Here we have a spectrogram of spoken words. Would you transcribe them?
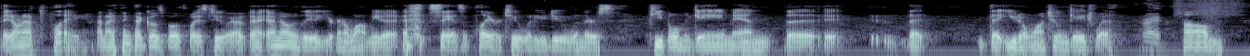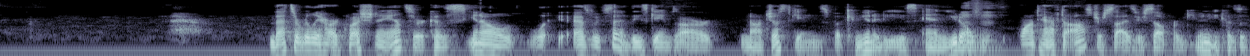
they don't have to play. And I think that goes both ways too. I, I know you're going to want me to say as a player too. What do you do when there's people in the game and the that that you don't want to engage with? Right. Um, that's a really hard question to answer because you know as we've said these games are not just games but communities and you don't mm-hmm. want to have to ostracize yourself from a community because of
